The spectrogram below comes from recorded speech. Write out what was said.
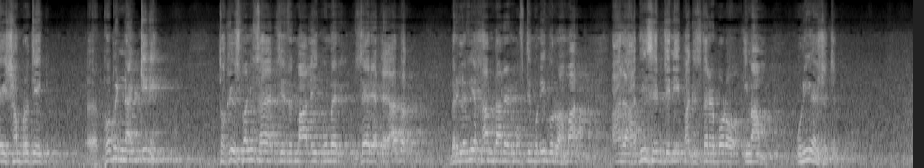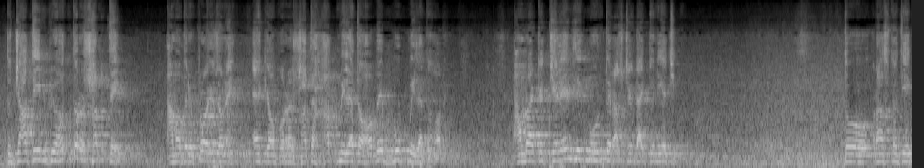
এই সাম্প্রতিক কোভিড নাইন্টিনে তকি উসমানী সাহেব সিদ্দ মালিক উমের জের আদত বেরলভি খানদানের মুফতি মুনিবুর রহমান আহলে হাদিসের যিনি পাকিস্তানের বড় ইমাম উনিও এসেছেন তো জাতির বৃহত্তর স্বার্থে আমাদের প্রয়োজনে একে অপরের সাথে হাত মিলাতে হবে বুক মিলাতে হবে আমরা একটা চ্যালেঞ্জিং মুহূর্তে রাষ্ট্রের দায়িত্ব নিয়েছি তো রাজনৈতিক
